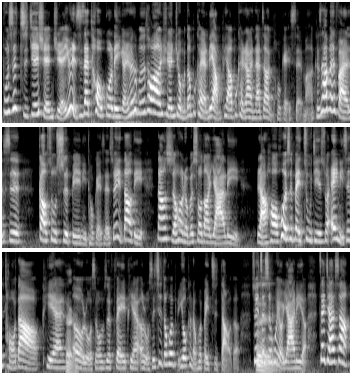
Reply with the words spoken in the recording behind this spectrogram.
不是直接选举，因为你是在透过另一个人，因为不是透过选举，我们都不可以亮票，不可以让人家知道你投给谁嘛。可是他们反而是告诉士兵你投给谁，所以到底当时候你有没有受到压力？然后或者是被注记说，哎，你是投到偏俄罗斯，或者是非偏俄罗斯，其实都会有可能会被知道的，所以这是会有压力的。再加上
